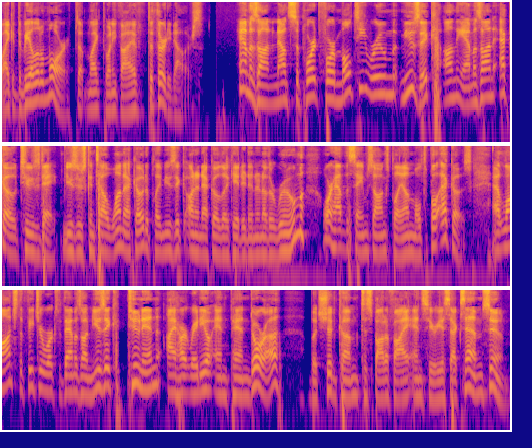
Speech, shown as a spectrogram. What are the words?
like it to be a little more, something like 25 to $30. Amazon announced support for multi-room music on the Amazon Echo Tuesday. Users can tell one Echo to play music on an Echo located in another room or have the same songs play on multiple Echoes. At launch, the feature works with Amazon Music, TuneIn, iHeartRadio, and Pandora but should come to Spotify and SiriusXM soon.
